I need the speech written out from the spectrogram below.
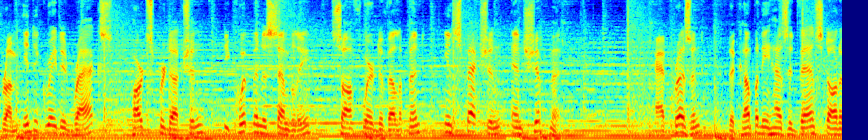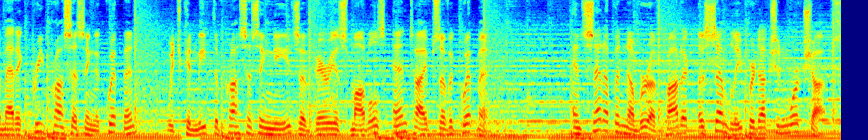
from integrated racks, parts production, equipment assembly, software development, inspection, and shipment. At present, the company has advanced automatic pre-processing equipment which can meet the processing needs of various models and types of equipment and set up a number of product assembly production workshops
